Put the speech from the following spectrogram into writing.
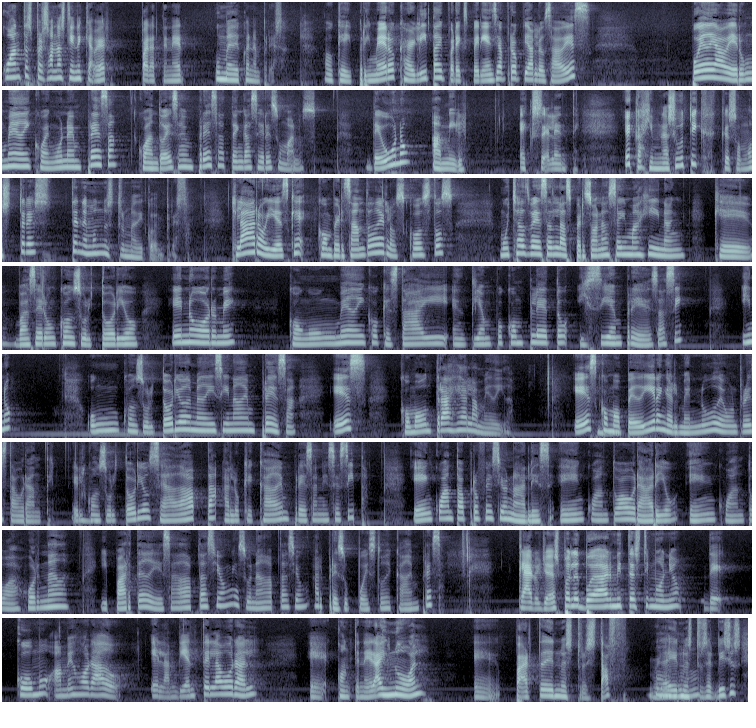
¿cuántas personas tiene que haber para tener un médico en empresa? Ok, primero Carlita, y por experiencia propia lo sabes, puede haber un médico en una empresa cuando esa empresa tenga seres humanos, de uno a mil. Excelente. Eka Gimnasiutic, que somos tres, tenemos nuestro médico de empresa. Claro, y es que conversando de los costos, muchas veces las personas se imaginan que va a ser un consultorio enorme con un médico que está ahí en tiempo completo y siempre es así. Y no, un consultorio de medicina de empresa es como un traje a la medida. Es como pedir en el menú de un restaurante. El consultorio se adapta a lo que cada empresa necesita en cuanto a profesionales, en cuanto a horario, en cuanto a jornada. Y parte de esa adaptación es una adaptación al presupuesto de cada empresa. Claro, yo después les voy a dar mi testimonio de cómo ha mejorado el ambiente laboral eh, con tener a Innoval, eh, parte de nuestro staff y nuestros servicios,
